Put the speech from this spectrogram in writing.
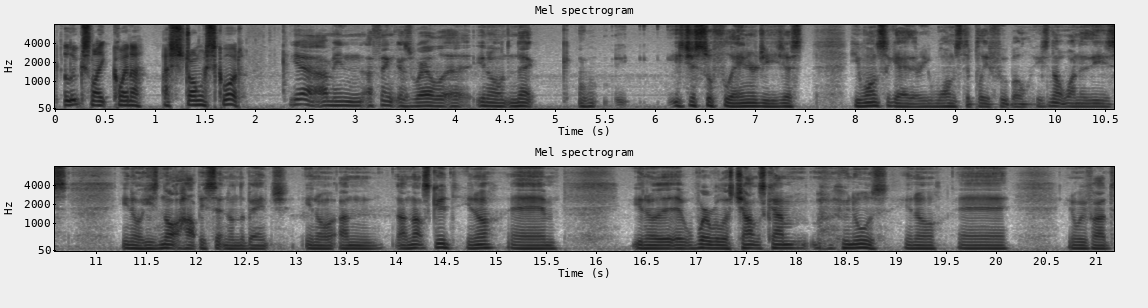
it looks like quite a, a strong squad. Yeah, I mean, I think as well, uh, you know, Nick, he's just so full of energy. He just he wants to get there. He wants to play football. He's not one of these, you know, he's not happy sitting on the bench. You know, and and that's good. You know, um, you know, uh, where will his chance come? Who knows? You know, uh, you know, we've had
